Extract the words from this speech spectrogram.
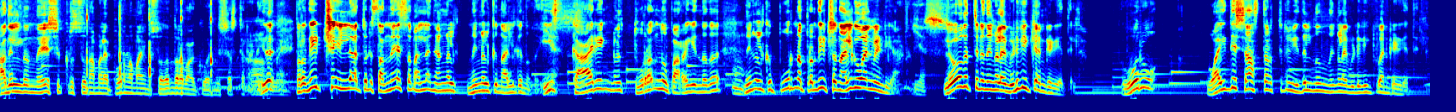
അതിൽ നിന്ന് യേശു ക്രിസ്തു നമ്മളെ പൂർണമായും സ്വതന്ത്രമാക്കുവാൻ വിശ്വസ്തനാണ്. ഇത് പ്രതീക്ഷയില്ലാത്തൊരു സന്ദേശമല്ല ഞങ്ങൾ നിങ്ങൾക്ക് നൽകുന്നത്. ഈ കാര്യങ്ങൾ തുറന്നു പറയുന്നത് നിങ്ങൾക്ക് പൂർണ പ്രതീക്ഷ നൽകുവാൻ വേണ്ടിയാണ്. ലോകത്തിന് നിങ്ങളെ വിടുവിക്കാൻ കഴിയത്തില്ല. ഓരോ വൈദ്യശാസ്ത്രത്തിനും ഇതിൽ നിന്ന് നിങ്ങളെ വിടുവിക്കുവാൻ കഴിയത്തില്ല.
